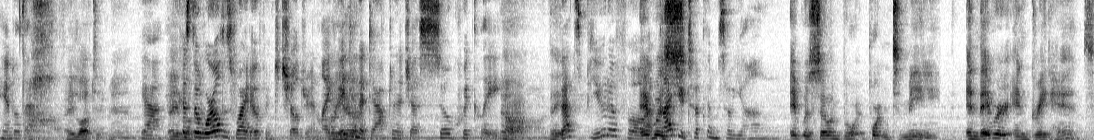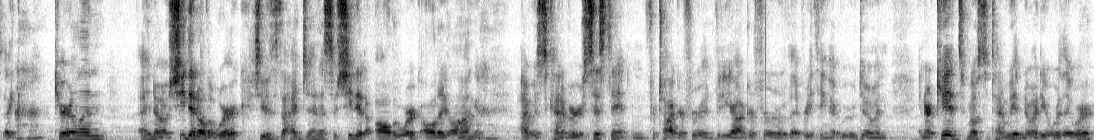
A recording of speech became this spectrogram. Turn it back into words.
handle that? They loved it, man. Yeah, because the it. world is wide open to children. Like Oh, they can adapt and adjust so quickly. No, they, That's beautiful. I'm glad you took them so young. it was so important to me and they were in great hands like Uh huh. carolyn i know she did all the work she was the hygienist so she did all the work all day long and Uh-huh. I was kind of her assistant and photographer and videographer of everything that we were doing. And our kids, most of the time, we had no idea where they were.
